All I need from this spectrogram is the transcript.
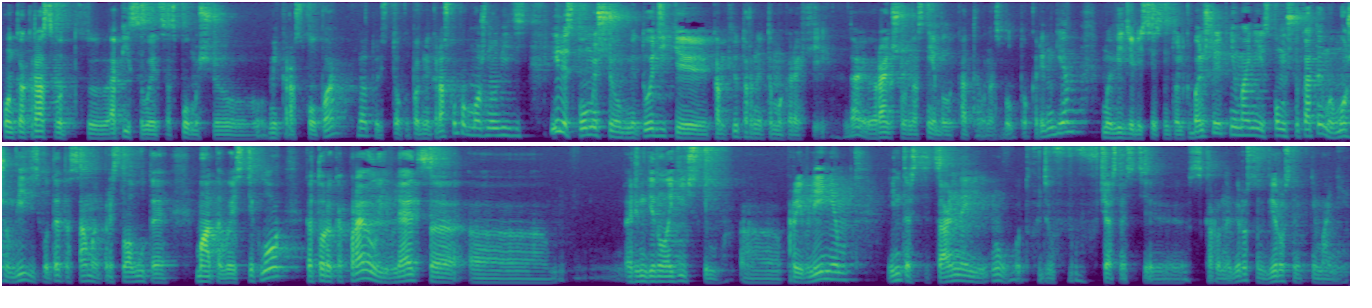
Он как раз вот э, описывается с помощью микроскопа, да, то есть только по микроскопу можно увидеть, или с помощью методики компьютерной томографии. Да. раньше у нас не было КТ, у нас был только рентген. Мы видели, естественно, только большие пневмонии. С помощью КТ мы можем видеть вот это самое пресловутое матовое стекло, которое, как правило, является э, рентгенологическим э, проявлением интерстициальной, ну вот в, в частности с коронавирусом, вирусной пневмонии.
